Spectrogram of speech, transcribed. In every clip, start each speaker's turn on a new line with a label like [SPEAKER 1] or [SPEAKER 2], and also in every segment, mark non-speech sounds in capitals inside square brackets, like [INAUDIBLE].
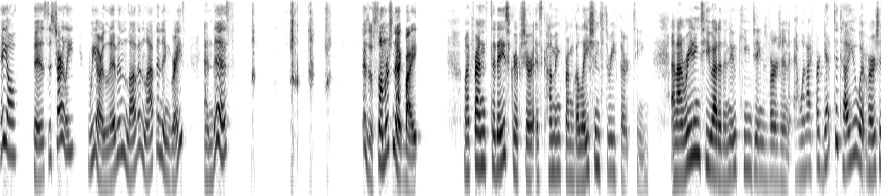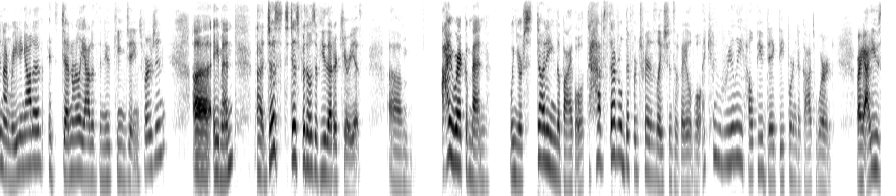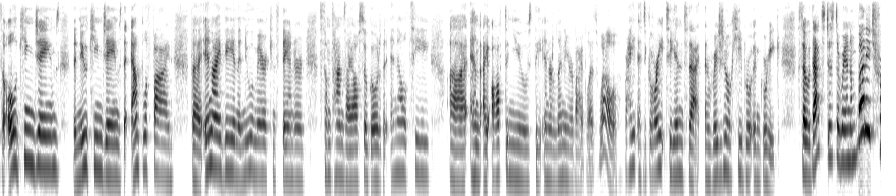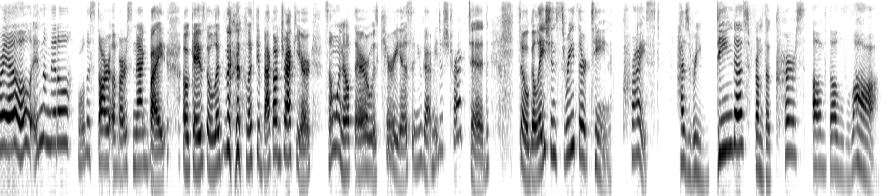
[SPEAKER 1] Hey y'all, this is Charlie. We are living, loving, laughing in grace, and this is a summer snack bite. My friends, today's scripture is coming from Galatians 3:13, and I'm reading to you out of the New King James Version. And when I forget to tell you what version I'm reading out of, it's generally out of the New King James Version. Uh, amen. Uh, just just for those of you that are curious, um, I recommend when you're studying the Bible to have several different translations available. It can really help you dig deeper into God's Word, right? I use the Old King James, the New King James, the Amplified, the NIV, and the New American Standard. Sometimes I also go to the NLT. Uh, and I often use the interlinear Bible as well, right? It's great to get into that original Hebrew and Greek. So that's just a random bunny trail in the middle or the start of our snack bite. Okay, so let's [LAUGHS] let's get back on track here. Someone out there was curious and you got me distracted. So Galatians 3:13, Christ has redeemed us from the curse of the law.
